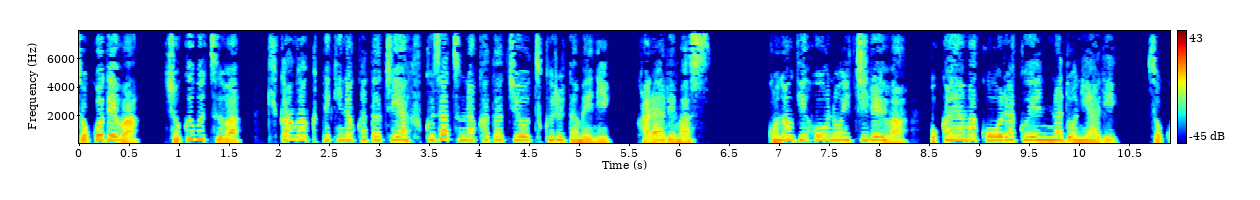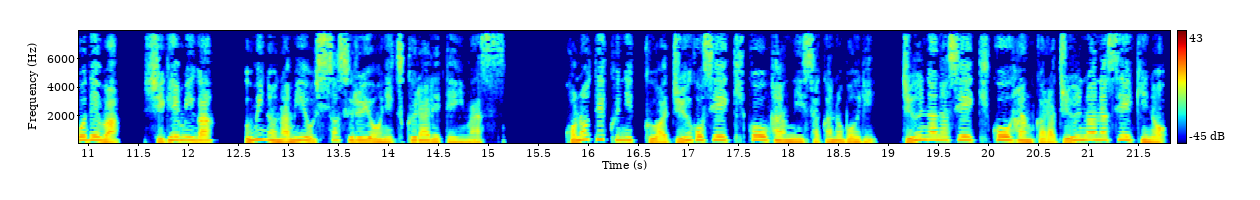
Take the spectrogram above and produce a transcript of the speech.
そこでは、植物は、幾何学的な形や複雑な形を作るために、刈られます。この技法の一例は、岡山後楽園などにあり、そこでは、茂みが海の波を示唆するように作られています。このテクニックは15世紀後半に遡り、17世紀後半から17世紀の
